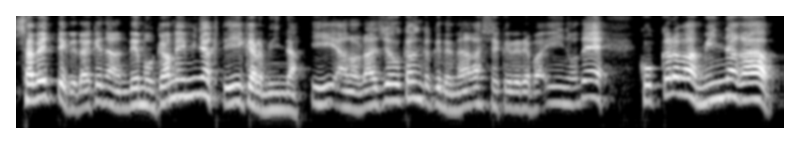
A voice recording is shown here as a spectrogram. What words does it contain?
喋っていくだけなんで、もう画面見なくていいからみんな、いい、あの、ラジオ感覚で流してくれればいいので、ここからはみんなが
